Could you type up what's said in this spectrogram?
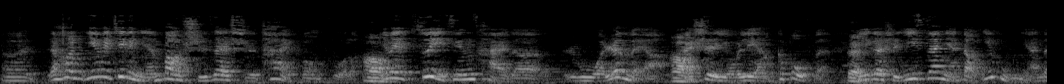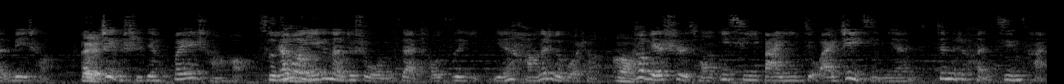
呃，然后因为这个年报实在是太丰富了，啊因为最精彩的，我认为啊，啊还是有两个部分，对一个是一三年到一五年的历程。对而这个时间非常好，然后一个呢，就是我们在投资银行的这个过程，啊特别是从一七、一八、一九，哎，这几年真的是很精彩。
